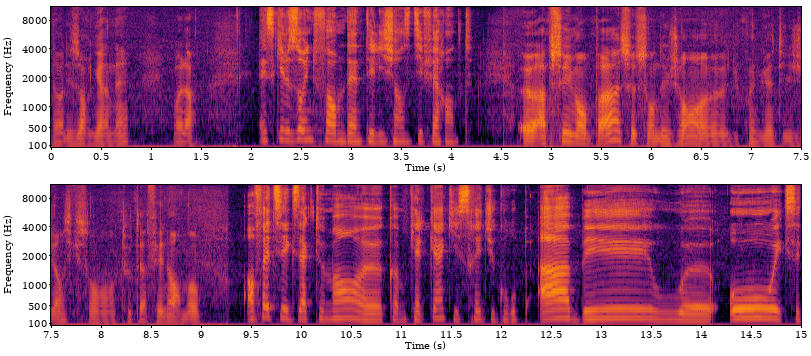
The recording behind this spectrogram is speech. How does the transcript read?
dans les organes. hein. Voilà. Est-ce qu'ils ont une forme d'intelligence différente? Absolument pas. Ce sont des gens, du point de vue intelligence, qui sont tout à fait normaux. En fait, c'est exactement euh, comme quelqu'un qui serait du groupe A, B ou euh, O, etc.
